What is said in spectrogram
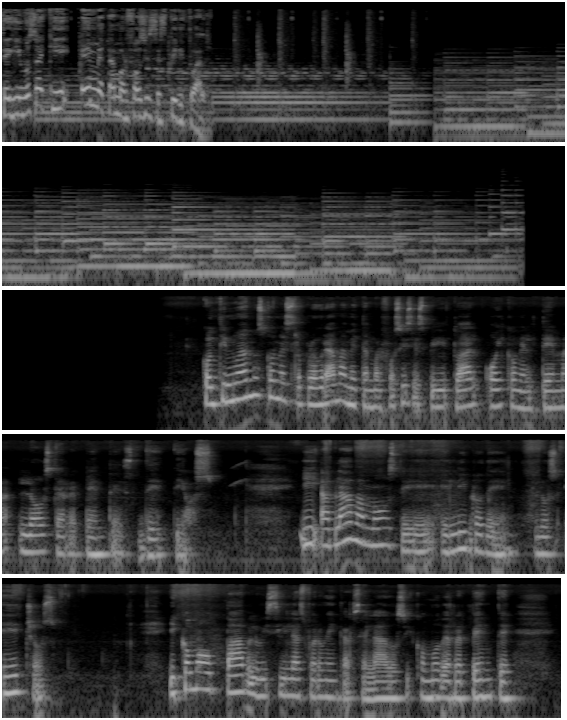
Seguimos aquí en Metamorfosis Espiritual. Continuamos con nuestro programa Metamorfosis Espiritual, hoy con el tema Los de repentes de Dios. Y hablábamos del el libro de los Hechos y cómo Pablo y Silas fueron encarcelados y cómo de repente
